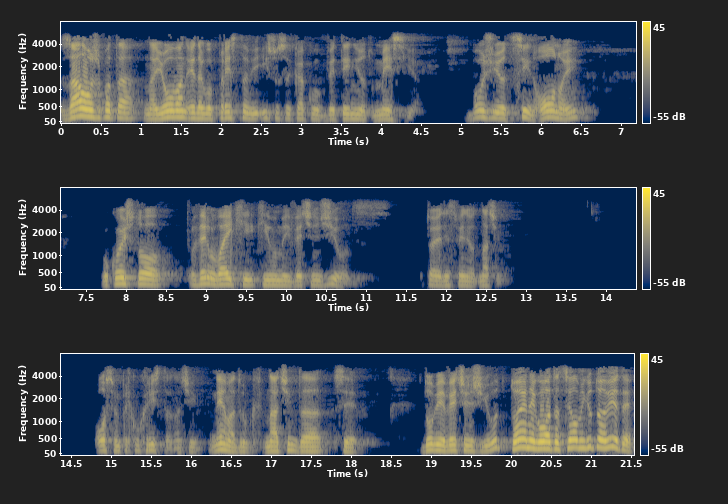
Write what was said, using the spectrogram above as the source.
Заложбата на Јован е да го представи Исуса како ветениот Месија, Божиот Син, оној во кој што верувајќи ќе имаме и вечен живот. Тоа е единствениот начин. Освен преку Христа. Значи, нема друг начин да се добие вечен живот. Тоа е неговата цел. Меѓутоа, видите,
